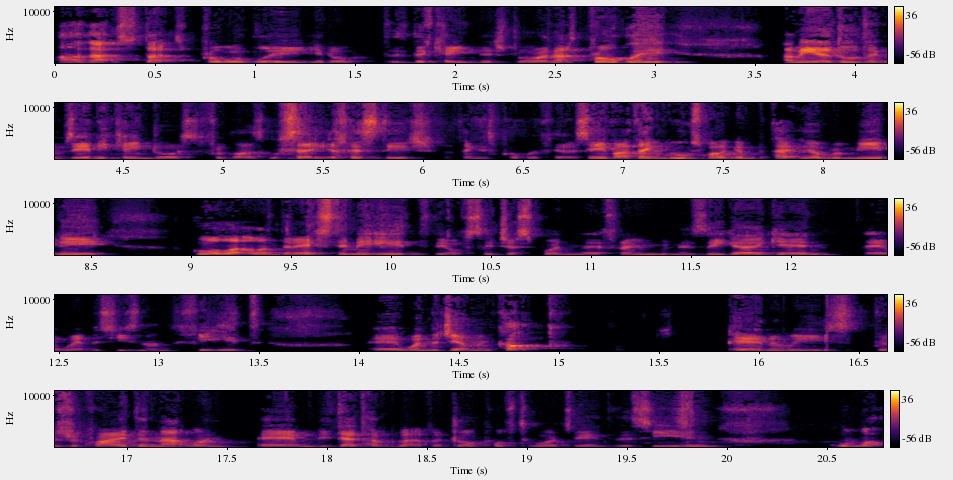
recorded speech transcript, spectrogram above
"Oh, that's that's probably you know the, the kindest draw." And that's probably, I mean, I don't think there's any kind draws for Glasgow City at this stage. I think it's probably fair to say, but I think Wolfsburg in particular were maybe go a little underestimated. They obviously just won the Frauen Bundesliga again, uh, went the season undefeated, uh, won the German Cup. Penalties was required in that one. Um, they did have a bit of a drop off towards the end of the season. What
